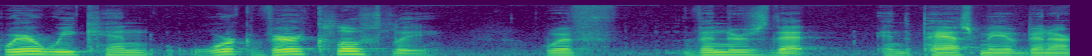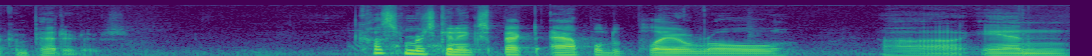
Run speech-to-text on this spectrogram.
where we can work very closely with vendors that in the past may have been our competitors. Customers can expect Apple to play a role uh, in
